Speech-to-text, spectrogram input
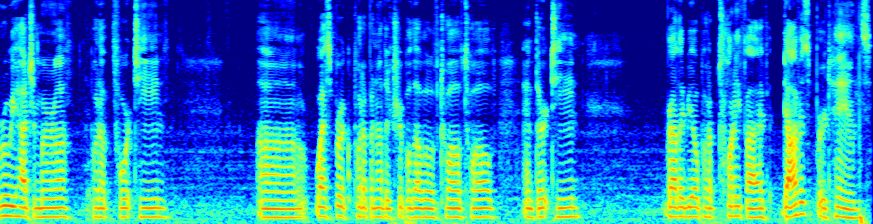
Rui Hachimura put up 14. Uh, Westbrook put up another triple double of 12, 12, and 13. Bradley Beal put up 25. Davis Bertans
